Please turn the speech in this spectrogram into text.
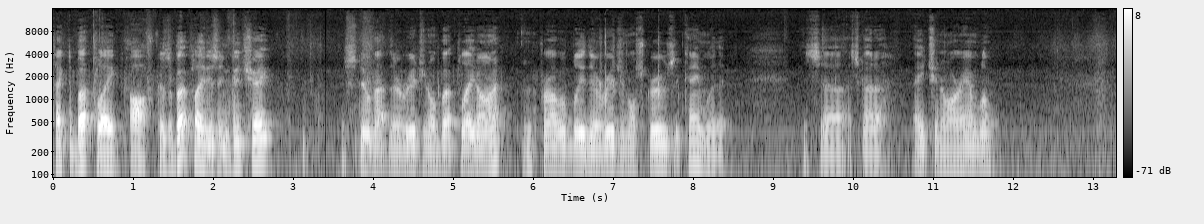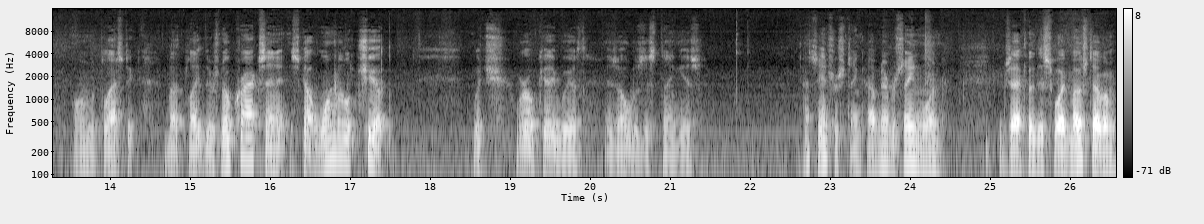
take the butt plate off because the butt plate is in good shape. It's still got the original butt plate on it and probably the original screws that came with it. It's uh, it's got a H&R emblem on the plastic butt plate. There's no cracks in it. It's got one little chip which we're okay with as old as this thing is. That's interesting. I've never seen one exactly this way. Most of them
